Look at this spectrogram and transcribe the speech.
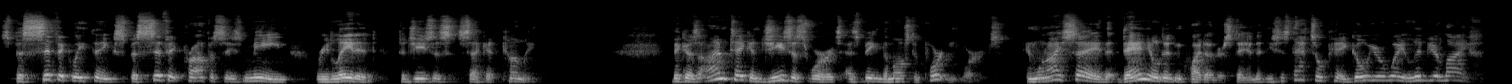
specifically think specific prophecies mean related to Jesus' second coming. Because I'm taking Jesus' words as being the most important words. And when I say that Daniel didn't quite understand it, he says, That's okay. Go your way. Live your life.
